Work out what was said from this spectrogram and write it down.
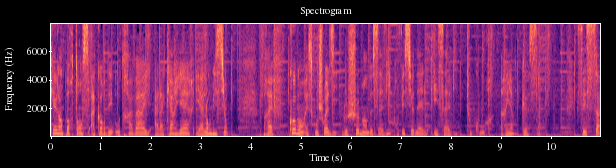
quelle importance accorder au travail, à la carrière et à l'ambition. Bref, comment est-ce qu'on choisit le chemin de sa vie professionnelle et sa vie tout court? Rien que ça. C'est ça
